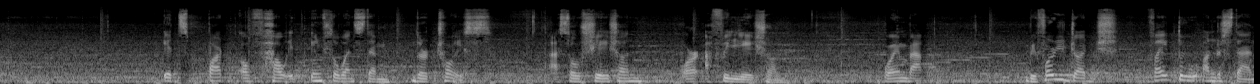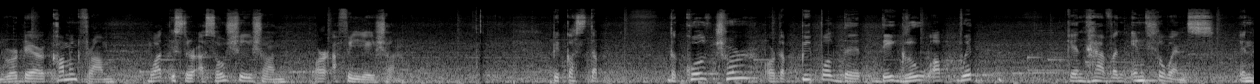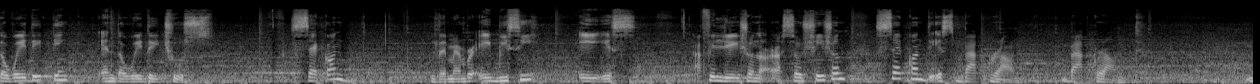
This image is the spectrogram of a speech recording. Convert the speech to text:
it's part of how it influenced them their choice association or affiliation. Going back before you judge try to understand where they are coming from what is their association or affiliation because the the culture or the people that they grew up with can have an influence in the way they think and the way they choose. Second, remember ABC? A is affiliation or association. Second is background. Background.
